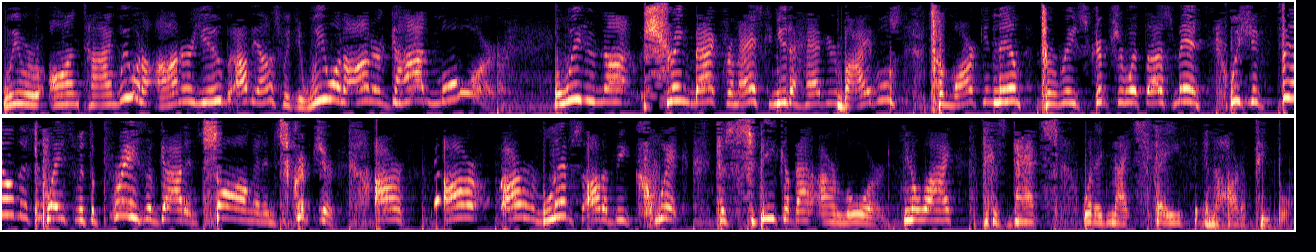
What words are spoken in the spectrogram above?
we were on time. We want to honor you, but I'll be honest with you, we want to honor God more. And we do not shrink back from asking you to have your Bibles, to mark in them, to read Scripture with us. Man, we should fill this place with the praise of God in song and in Scripture. Our, our, our lips ought to be quick to speak about our Lord. You know why? Because that's what ignites faith in the heart of people.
